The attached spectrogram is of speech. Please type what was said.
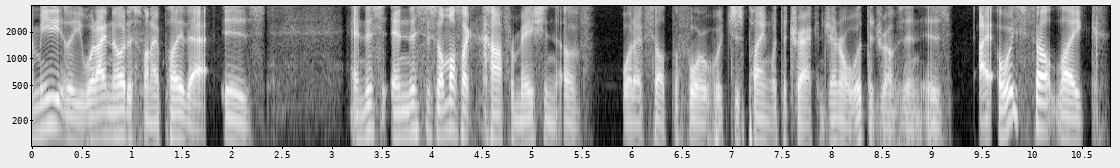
immediately what I notice when I play that is, and this and this is almost like a confirmation of what I felt before with just playing with the track in general with the drums in is I always felt like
